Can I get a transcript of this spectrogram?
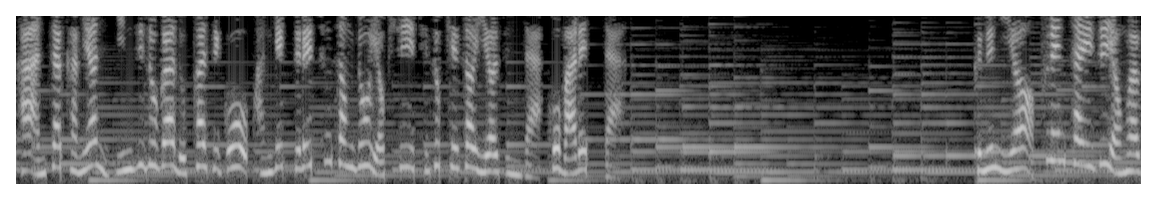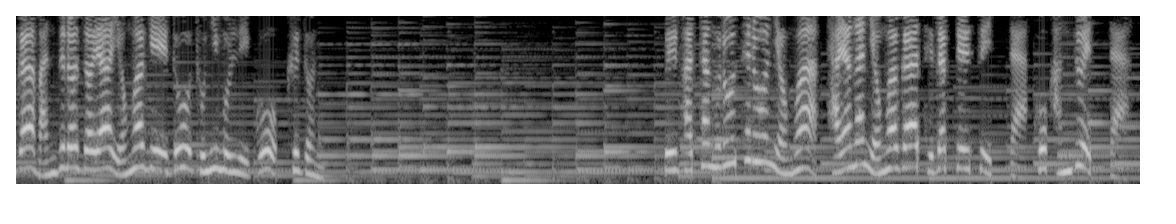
가 안착하면 인지도가 높아지고 관객들의 충성도 역시 지속해서 이어진다. 고 말했다. 그는 이어 프랜차이즈 영화가 만들어져야 영화계에도 돈이 몰리고 그 돈. 을 바탕으로 새로운 영화, 다양한 영화가 제작될 수 있다. 고 강조했다.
